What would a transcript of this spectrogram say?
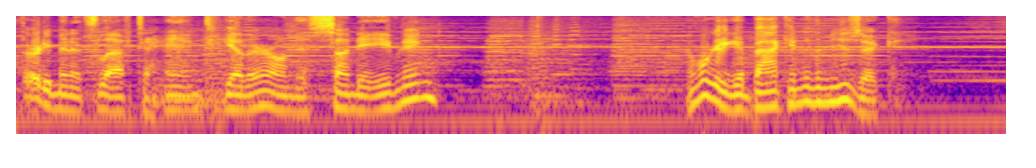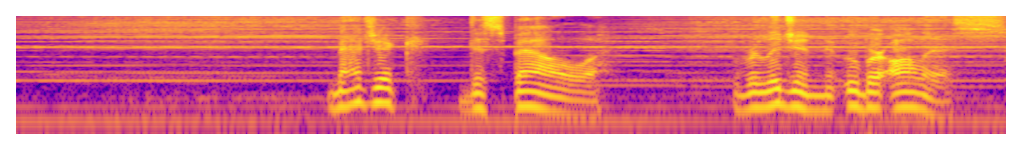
30 minutes left to hang together on this Sunday evening. And we're going to get back into the music. Magic Dispel. Religion Uber Alles.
